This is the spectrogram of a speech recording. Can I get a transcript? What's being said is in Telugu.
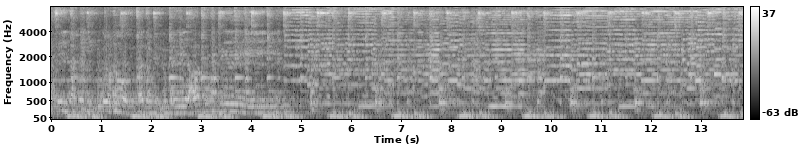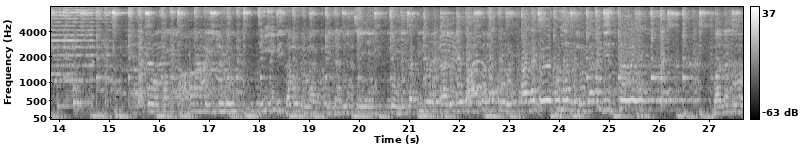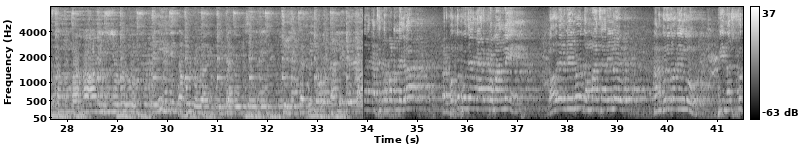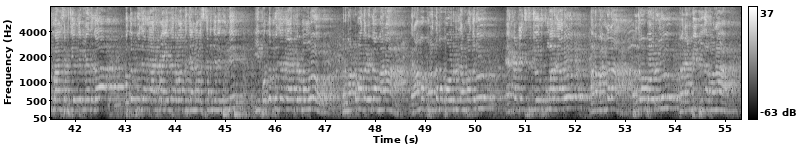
పిలిచి పిలిచారు మధువాదుల గొప్పలు పోల్చి ఆకుంటే కోసం మహానీయుడు జీవితములు అంకితమించి చీకటిలో నలుగు దాటలకు తన చేతుల వెలుగందిస్తే మన కోసం మహానీయుడు జీవితములు చీకటిలో చిత్రపటం దగ్గర మరి బుద్ధ పూజ కార్యక్రమాన్ని గౌరవనీయులు దమ్మాచార్యులు మన గురుగౌరీయులు పి నష్కూత్ మాస్టర్ చేతుల మీదుగా బుద్ధ పూజ కార్యక్రమం అయిన తర్వాత జెండావిష్కరణ జరుగుతుంది. ఈ బుద్ధ పూజ కార్యక్రమంలో మరి మొట్టమొదటిగా మన గ్రామ ప్రథమ పౌరుల దంపతులు వెంకటలక్ష్మి జ్యోతి కుమార్ గారు మన మండల ప్రథమ పౌరులు మరి ఎంపీపీ గారు మన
